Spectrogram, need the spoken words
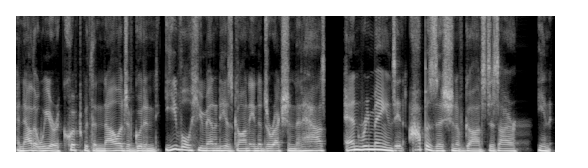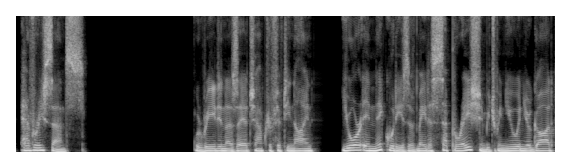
And now that we are equipped with the knowledge of good and evil, humanity has gone in a direction that has and remains in opposition of God's desire in every sense. We read in Isaiah chapter 59 Your iniquities have made a separation between you and your God,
